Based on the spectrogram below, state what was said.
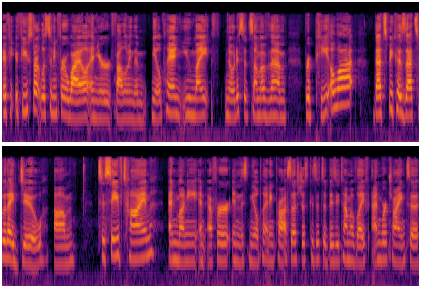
if if you start listening for a while and you're following the meal plan, you might notice that some of them repeat a lot. That's because that's what I do um, to save time and money and effort in this meal planning process just because it's a busy time of life and we're trying to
